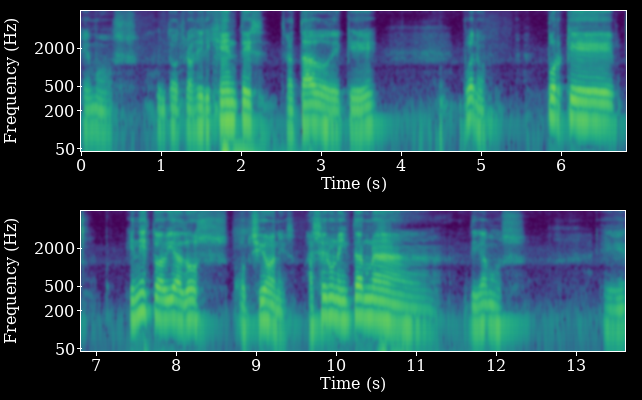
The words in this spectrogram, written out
hemos, junto a otros dirigentes, tratado de que, bueno, porque en esto había dos opciones. Hacer una interna, digamos, eh,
